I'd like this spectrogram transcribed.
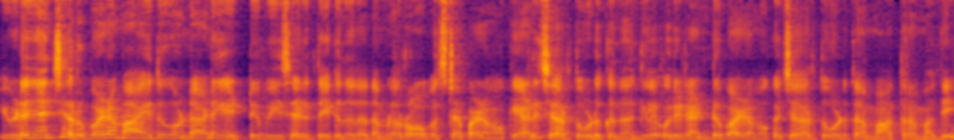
ഇവിടെ ഞാൻ ചെറുപഴം ആയതുകൊണ്ടാണ് എട്ട് പീസ് എടുത്തേക്കുന്നത്. നമ്മൾ റോബസ്റ്റ പഴമൊക്കെയാണ് ചേർത്ത് കൊടുക്കുന്നതെങ്കിൽ ഒരു രണ്ട് പഴമൊക്കെ ചേർത്ത് കൊടുത്താൽ മാത്രം മതി.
